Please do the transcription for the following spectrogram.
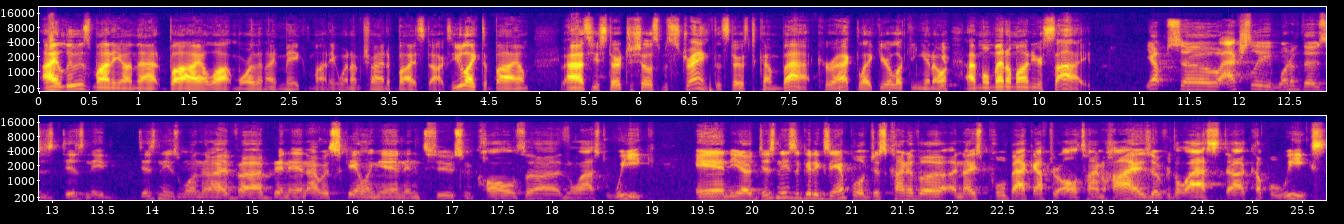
I lose money on that buy a lot more than I make money when I'm trying to buy stocks. You like to buy them as you start to show some strength. It starts to come back, correct? Like you're looking, you know, at momentum on your side. Yep. So actually, one of those is Disney. Disney's one that I've uh, been in. I was scaling in into some calls uh, in the last week, and you know, Disney's a good example of just kind of a, a nice pullback after all-time highs over the last uh, couple weeks.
